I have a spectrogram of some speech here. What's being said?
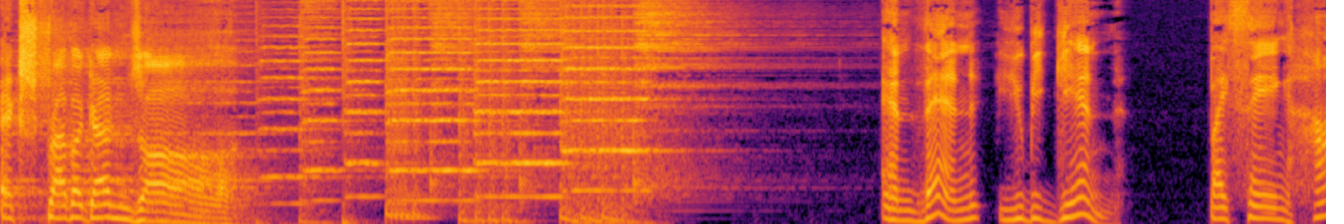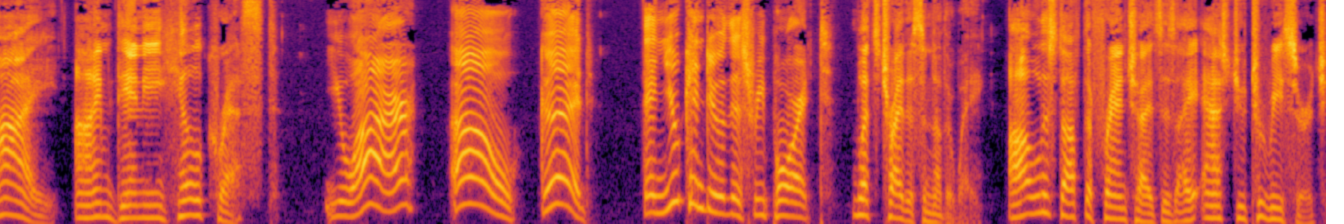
extravaganza. And then you begin by saying, Hi, I'm Danny Hillcrest. You are? Oh, good. Then you can do this report. Let's try this another way. I'll list off the franchises I asked you to research,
